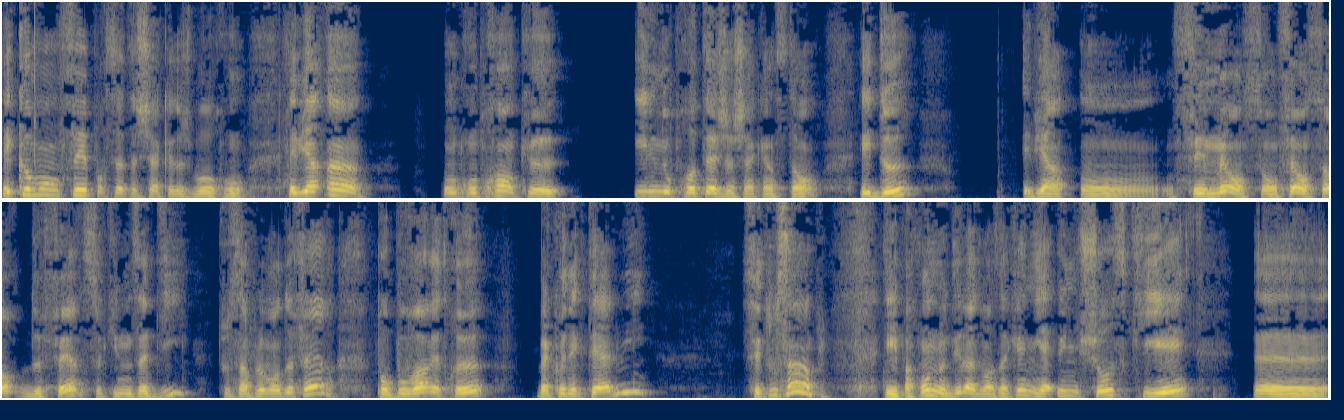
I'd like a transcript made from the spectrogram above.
Et comment on fait pour s'attacher à Kadosh Baruch Eh bien, un, on comprend que il nous protège à chaque instant. Et deux, eh bien, on fait, en sorte de faire ce qu'il nous a dit, tout simplement de faire, pour pouvoir être bah, connecté à lui. C'est tout simple. Et par contre, nous dit la Zaken, il y a une chose qui est euh,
